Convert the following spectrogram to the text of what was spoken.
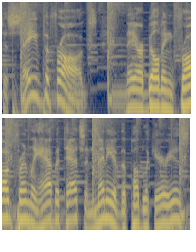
to save the frogs. They are building frog friendly habitats in many of the public areas.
